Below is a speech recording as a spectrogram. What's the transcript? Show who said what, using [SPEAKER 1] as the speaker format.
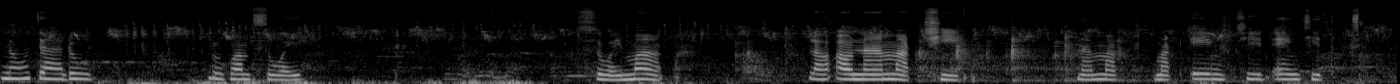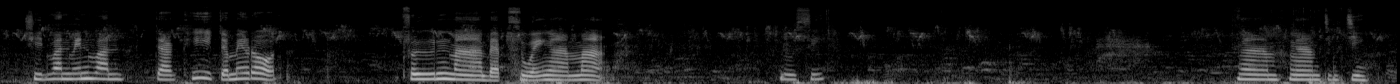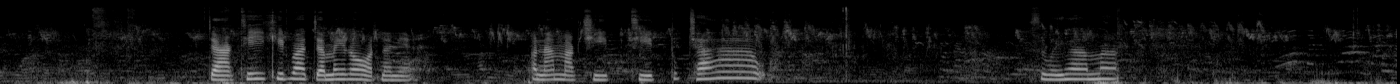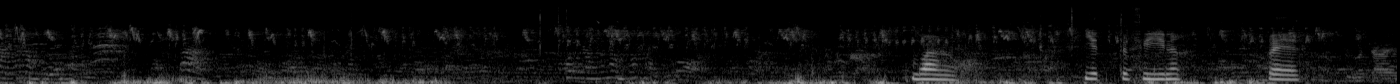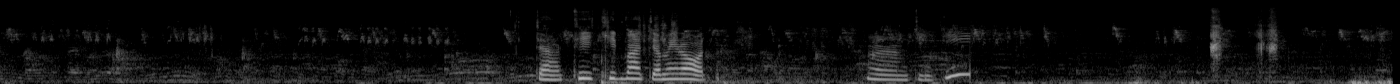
[SPEAKER 1] พี่น้องจะดู ดูความสวย สวยมาก เราเอาน้ำหมักฉีด น้ำหมักหมักเอง ฉีดเองฉีด ฉีดวันเว้นวันจากที่จะไม่รอด ฟื้นมาแบบสวยงามมาก ดูสิ งามงามจริง ๆ จากที่คิดว่าจะไม่รอดนะเนี่ยเอาน้ำหมักฉีดฉีดทุกเช้า สวยงามมาก ว้าว เย็ดตฟีนะแปล จากที่คิดว่าจะไม่รอดงามจริงๆ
